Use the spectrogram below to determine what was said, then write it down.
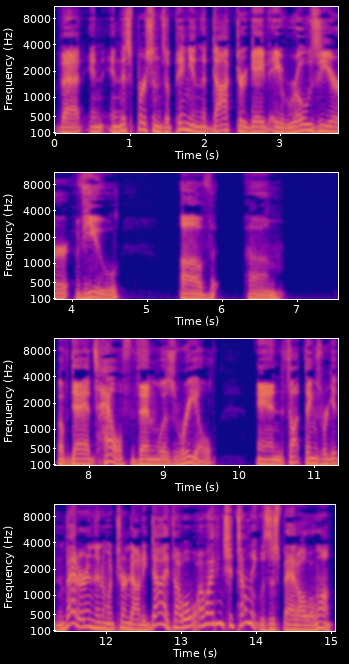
that in, in this person's opinion, the doctor gave a rosier view of um, of dad's health than was real and thought things were getting better. And then when it turned out he died, thought, well, why didn't you tell me it was this bad all along?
